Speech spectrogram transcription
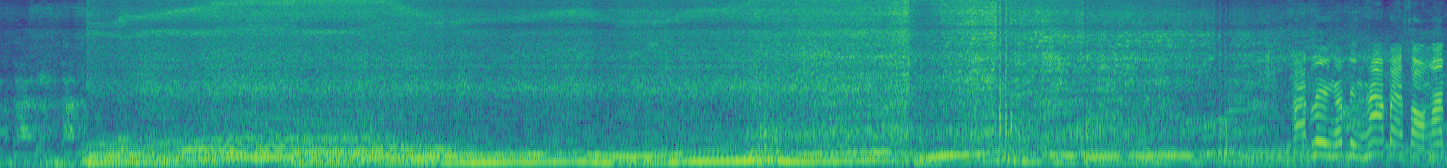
ัน ขาดลื่นครับหนึ่งห้าแปดสองครับ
